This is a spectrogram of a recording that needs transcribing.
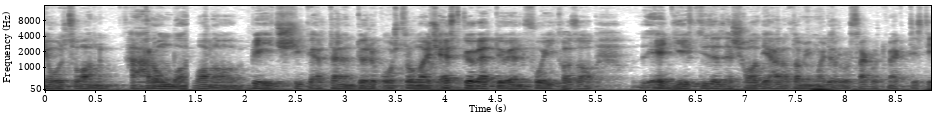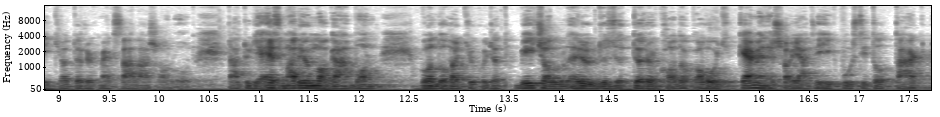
83-ban van a Bécs sikertelen török ostroma, és ezt követően folyik az a egy évtizedes hadjárat, ami Magyarországot megtisztítja a török megszállás alól. Tehát ugye ez már önmagában gondolhatjuk, hogy a Bécs alól elüldözött török hadak, ahogy Kemenes haját végigpusztították,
